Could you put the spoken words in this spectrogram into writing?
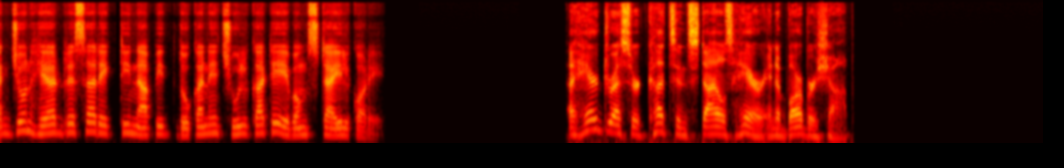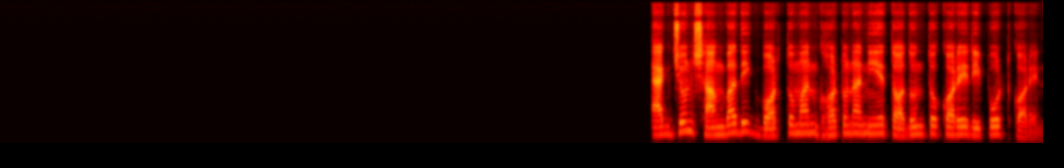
একজন হেয়ারড্রেসার একটি নাপিত দোকানে চুল কাটে এবং স্টাইল করে A hairdresser cuts and styles hair in a barber shop. একজন সাংবাদিক বর্তমান ঘটনা নিয়ে তদন্ত করে রিপোর্ট করেন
